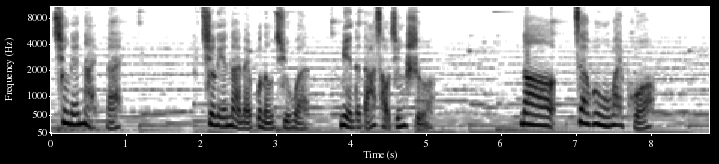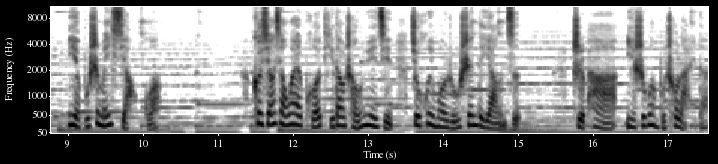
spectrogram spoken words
青莲奶奶，青莲奶奶不能去问，免得打草惊蛇。那再问问外婆，也不是没想过。可想想外婆提到程月锦就讳莫如深的样子，只怕也是问不出来的。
